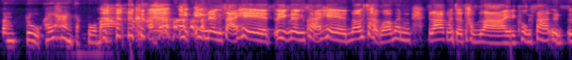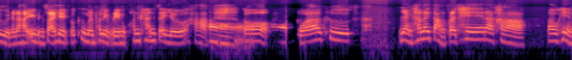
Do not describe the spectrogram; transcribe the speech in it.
คนปลูกให้ห่างจากตัวบ้านอีกอีกหนึ่งสาเหตุ อีกหนึ่งสาเหตุ นอกจากว่ามันรากมันจะทำลายโครงสร้างอื่นๆนะคะ อีกหนึ่งสาเหตุก็คือมันผลิตเรนูค่อนข้างจะเยอะค่ะ ก็ว่าคืออย่างถ้าในต่างประเทศอะค่ะ เราเห็น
